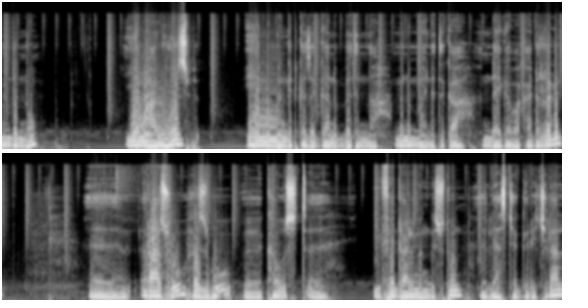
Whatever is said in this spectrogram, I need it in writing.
ምንድን ነው? የመሀሉ ህዝብ ይህንን መንገድ ከዘጋንበትና ምንም አይነት እቃ እንዳይገባ ካደረግን ራሱ ህዝቡ ከውስጥ ፌዴራል መንግስቱን ሊያስቸግር ይችላል።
